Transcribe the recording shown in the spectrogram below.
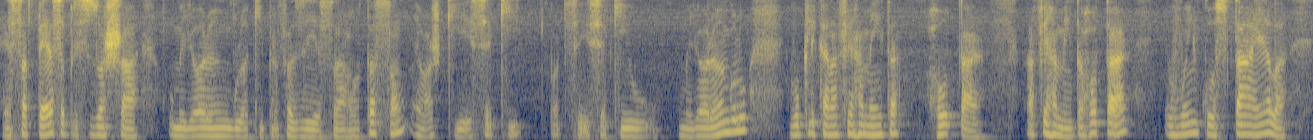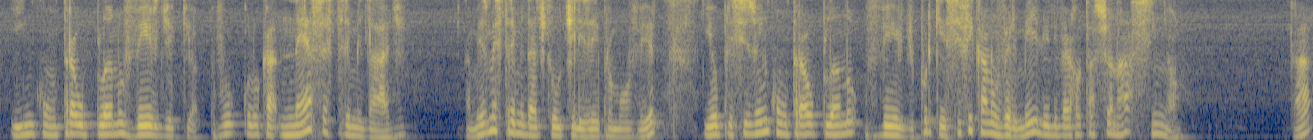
essa peça, eu preciso achar o melhor ângulo aqui para fazer essa rotação. Eu acho que esse aqui, pode ser esse aqui o, melhor ângulo. vou clicar na ferramenta rotar. A ferramenta rotar, eu vou encostar ela e encontrar o plano verde aqui. Ó. Eu vou colocar nessa extremidade, na mesma extremidade que eu utilizei para mover, e eu preciso encontrar o plano verde, porque se ficar no vermelho, ele vai rotacionar assim, ó. Tá?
